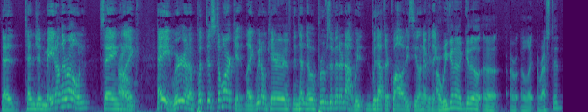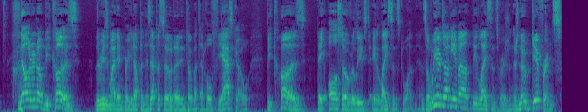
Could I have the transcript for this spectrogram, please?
that Tengen made on their own, saying Oh. like, "Hey, we're gonna put this to market. Like, we don't care if Nintendo approves of it or not. We without their quality seal and everything." Are we gonna get a, a, a, arrested? No, no, no. Because the reason why I didn't bring it up in this episode, I didn't talk about that whole fiasco, because they also released a licensed one, and so we are talking about the licensed version. There's no difference,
